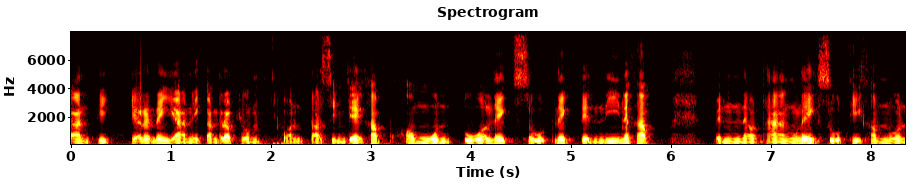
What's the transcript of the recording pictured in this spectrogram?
การพิจารณญาณในการรับชมก่อนตัดสินใจครับ ข้อมูลตัวเลขสูตรเลขเด่นนี้นะครับ เป็นแนวทางเลขสูตรที่คำนวณ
